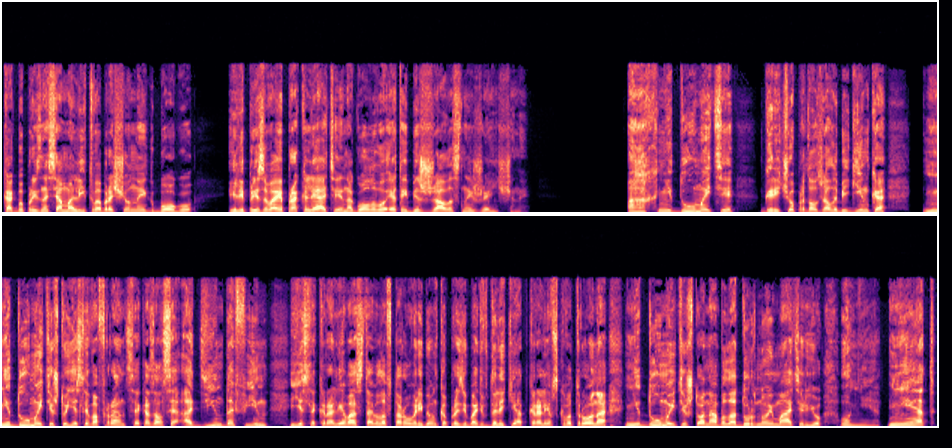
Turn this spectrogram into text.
как бы произнося молитвы, обращенные к Богу — или призывая проклятие на голову этой безжалостной женщины. «Ах, не думайте!» — горячо продолжала Бегинка. «Не думайте, что если во Франции оказался один дофин, и если королева оставила второго ребенка прозябать вдалеке от королевского трона, не думайте, что она была дурной матерью. О, нет, нет!»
